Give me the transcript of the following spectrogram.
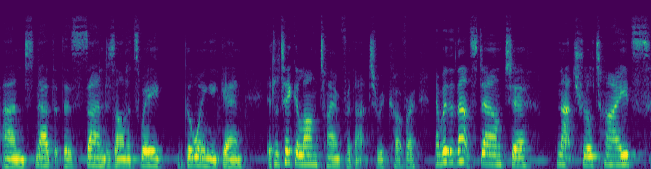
And now that the sand is on its way going again, it'll take a long time for that to recover. Now, whether that's down to natural tides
